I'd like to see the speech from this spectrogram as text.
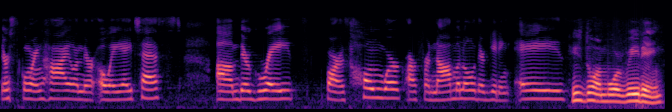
They're scoring high on their OAA test. Um, their grades, as far as homework, are phenomenal. They're getting A's. He's doing more reading,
